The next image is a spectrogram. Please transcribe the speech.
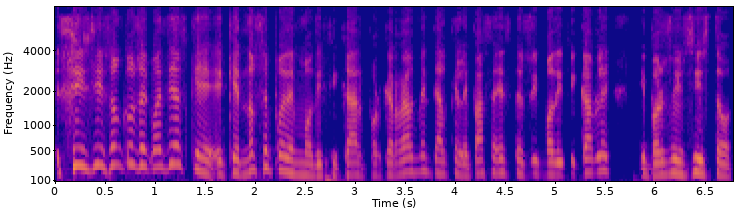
Sí, sí, son consecuencias que, que, no se pueden modificar, porque realmente al que le pasa esto es inmodificable y por eso insisto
